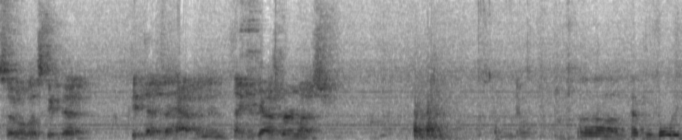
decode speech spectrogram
So let's get that, get that to happen, and thank you guys very much. Um, Have we voted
